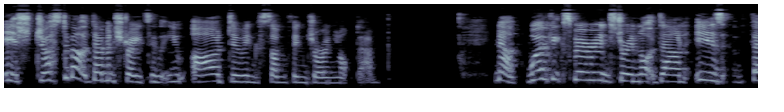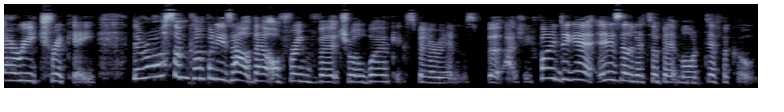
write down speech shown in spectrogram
It's just about demonstrating that you are doing something during lockdown now, work experience during lockdown is very tricky. There are some companies out there offering virtual work experience, but actually finding it is a little bit more difficult.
